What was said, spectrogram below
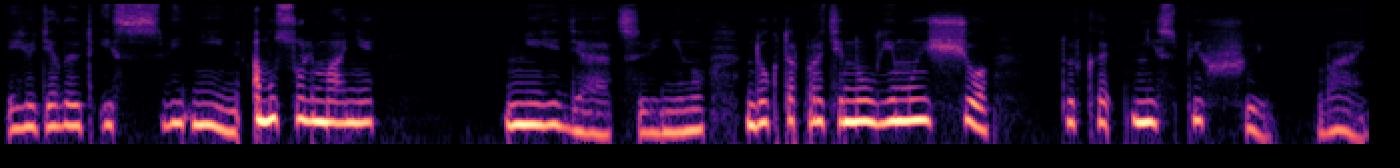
Ее делают из свинины, а мусульмане не едят свинину. Доктор протянул ему еще. Только не спеши, Ваня.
